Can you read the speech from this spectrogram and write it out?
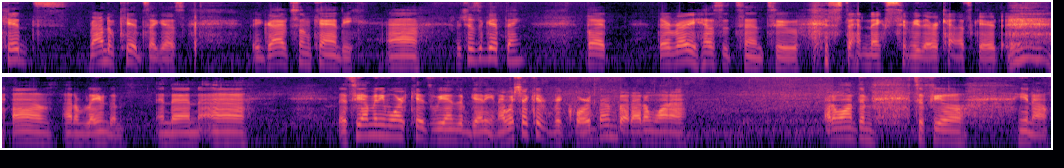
kids round of kids, I guess. They grabbed some candy, uh, which is a good thing, but they're very hesitant to stand next to me. They were kind of scared. Um, I don't blame them. And then uh, let's see how many more kids we end up getting. I wish I could record them, but I don't want to. I don't want them to feel, you know,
